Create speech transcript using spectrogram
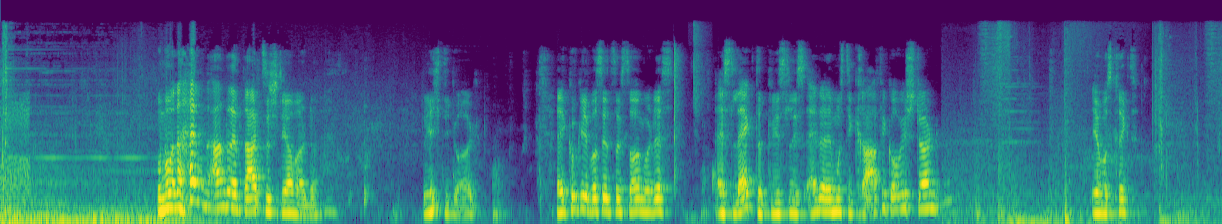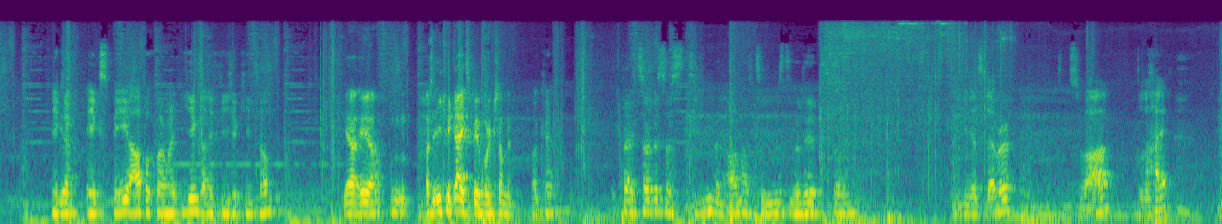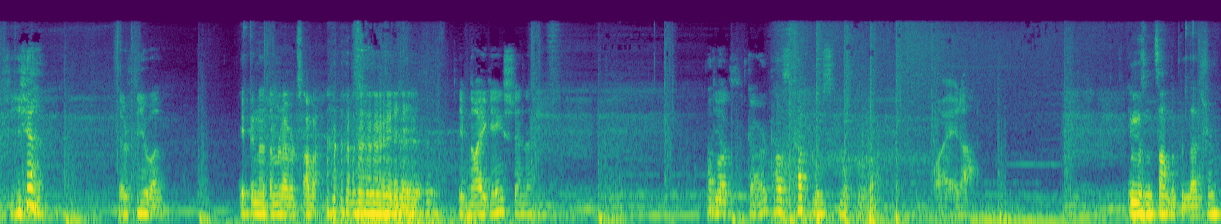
Um an einem anderen Tag zu sterben, Alter. Richtig arg. Hey, guck ich, was ich jetzt noch sagen wollte. Es, es laggt ein bisschen. Das eine muss die Grafik aufstellen. Ich hab was gekriegt. Ich krieg XP einfach, weil wir irgendeine Viecher killt haben. Ja, ja. Also ich krieg auch XP, wohl gestanden. Okay. Vielleicht sollte es das Team, wenn Arnav zumindest überlebt, dann. Ich bin jetzt Level 2, 3, 4. Level 4 waren. Ich bin nicht am Level 2, aber. Ich hab neue Gegenstände. Aber? Guard hast keine Plus gemacht, oder? Boah, Alter. ich muss einen Sound löschen.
